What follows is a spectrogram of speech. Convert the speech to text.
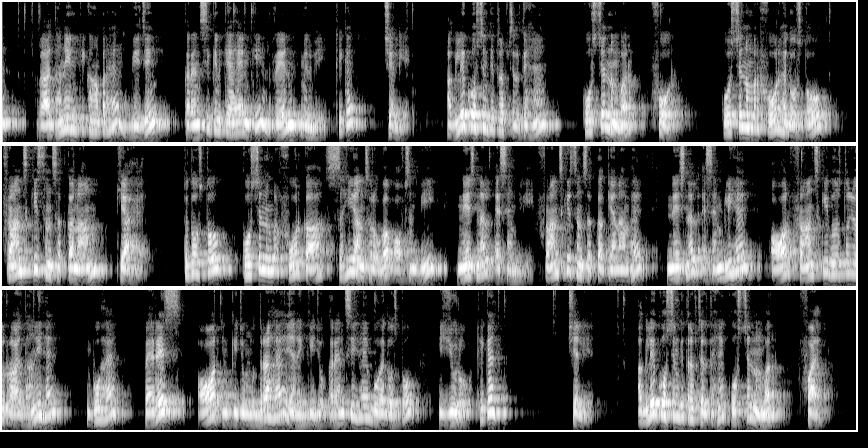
राजधानी इनकी कहाँ पर है? बीजिंग करेंसी क्या है इनकी? रेन मिनबी ठीक है? चलिए। अगले क्वेश्चन की तरफ़ चलते हैं। Question number four question number four है दोस्तों, फ्रांस की संसद का नाम क्या है? तो दोस्तों क्वेश्चन नंबर फोर का सही आंसर होगा option B national assembly France की संसद का क्या नाम है? नेशनल असेंबली है। और फ्रांस की दोस्तों जो राजधानी है, वो है पेरिस और इनकी जो मुद्रा है, यानी कि जो करेंसी है, वो है दोस्तों यूरो ठीक है? चलिए। अगले क्वेश्चन की तरफ़ चलते हैं question number five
